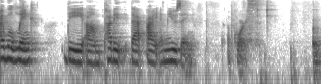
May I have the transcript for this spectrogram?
I will link the um, putty that I am using, of course. And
